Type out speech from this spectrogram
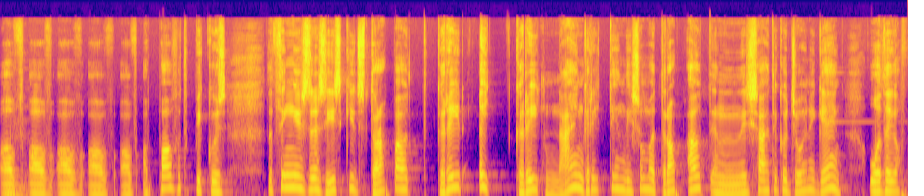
of, of, of, of, of, of poverty because the thing is this, these kids drop out grade 8, grade 9, grade 10, they somehow drop out and then they decide to go join a gang. Or they are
